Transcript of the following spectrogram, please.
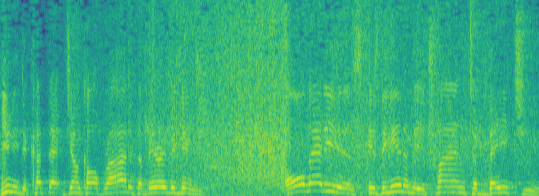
You need to cut that junk off right at the very beginning. All that is, is the enemy trying to bait you.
